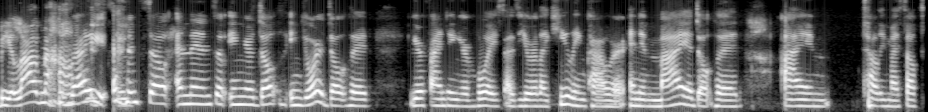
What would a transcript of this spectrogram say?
be a loudmouth right and so and then so in your adult in your adulthood you're finding your voice as your like healing power and in my adulthood I'm telling myself to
